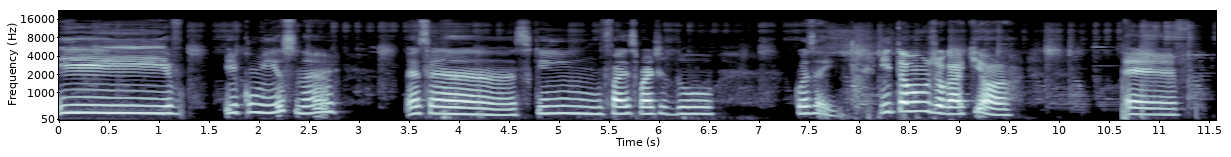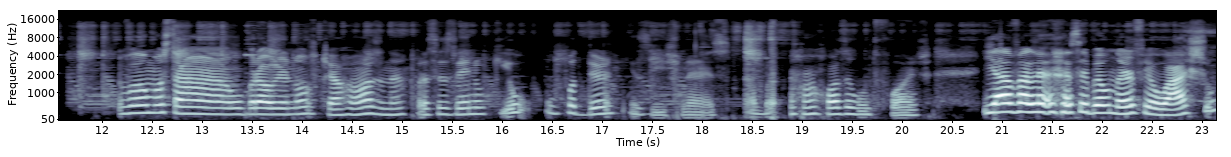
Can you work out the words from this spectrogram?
E, e com isso, né? Essa skin faz parte do coisa aí. Então vamos jogar aqui, ó. É, vou mostrar o Brawler novo, que é a Rosa, né? Pra vocês verem o que o, o poder existe, né? A, a Rosa é muito forte. E ela vai receber o nerf, eu acho,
